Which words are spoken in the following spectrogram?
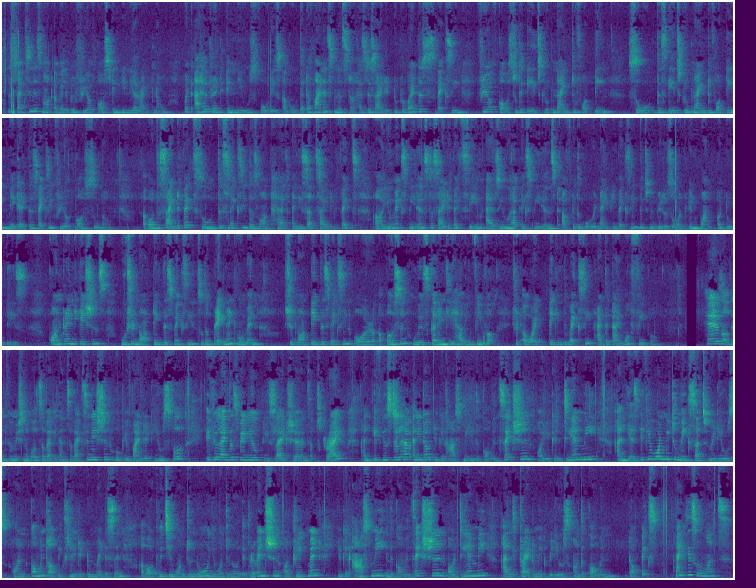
This vaccine is not available free of cost in India right now, but I have read in news four days ago that a finance minister has decided to provide this vaccine free of cost to the age group 9 to 14. So this age group 9 to 14 may get this vaccine free of cost sooner. About the side effects, so this vaccine does not have any such side effects. Uh, you may experience the side effects same as you have experienced after the COVID-19 vaccine which will be resolved in one or two days contraindications who should not take this vaccine. So the pregnant woman should not take this vaccine or a person who is currently having fever should avoid taking the vaccine at the time of fever. Here is all the information about cervical cancer vaccination. Hope you find it useful if you like this video please like share and subscribe. And if you still have any doubt you can ask me in the comment section or you can dm me. And yes if you want me to make such videos on common topics related to medicine about which you want to know you want to know the prevention or treatment you can ask me in the comment section or dm me. I'll try to make videos on the common topics. Thank you so much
